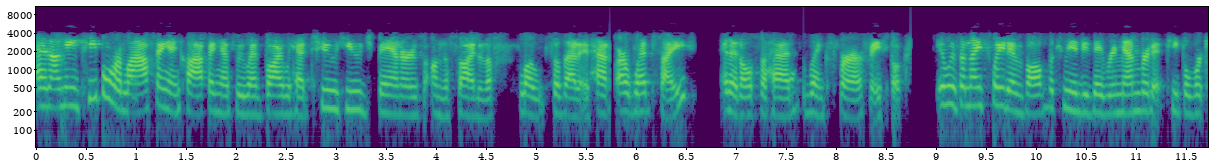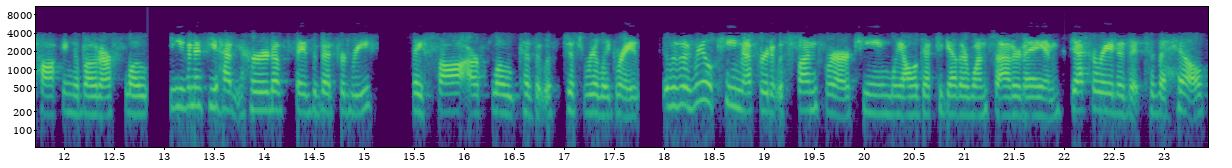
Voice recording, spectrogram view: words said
And I mean, people were laughing and clapping as we went by. We had two huge banners on the side of the float so that it had our website and it also had links for our Facebook. It was a nice way to involve the community. They remembered it. People were talking about our float. Even if you hadn't heard of Save the Bedford Reef, they saw our float because it was just really great. It was a real team effort. It was fun for our team. We all got together one Saturday and decorated it to the hilt.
